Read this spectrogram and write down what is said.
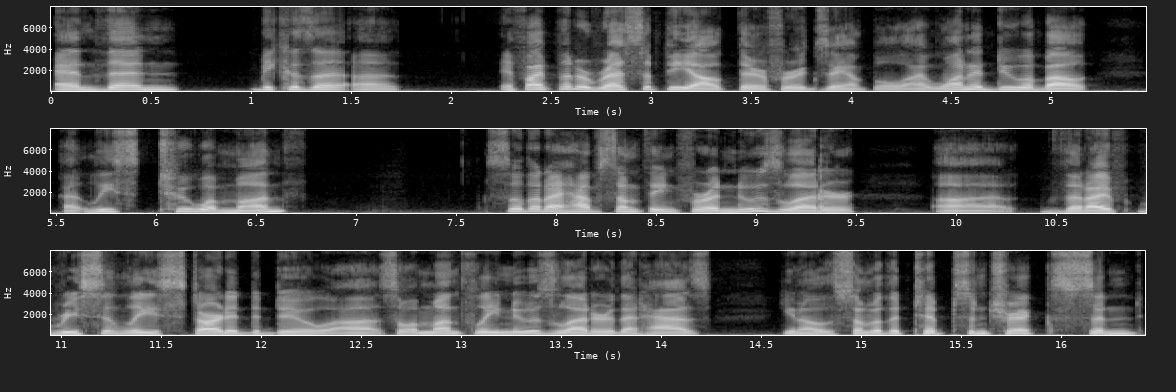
And then, because uh, uh, if I put a recipe out there, for example, I want to do about at least two a month so that I have something for a newsletter uh, that I've recently started to do. Uh, so, a monthly newsletter that has, you know, some of the tips and tricks and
